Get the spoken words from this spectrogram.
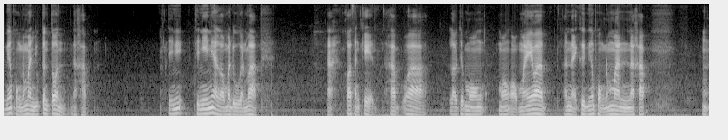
เนื้อผงน้ำมันยุคต้นๆนะครับ ทีนี้ทีนี้เนี่ยเรามาดูกันว่าอะข้อสังเกตนะครับว่าเราจะมองมองออกไหมว่าอันไหนคือเนื้อผงน้ำมันนะครับ อืม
